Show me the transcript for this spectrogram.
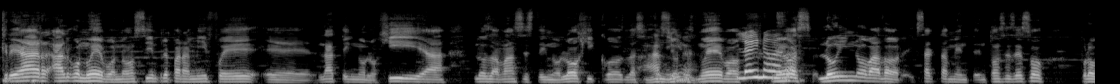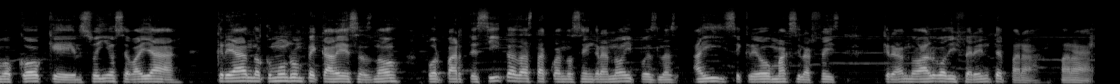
crear algo nuevo, ¿no? Siempre para mí fue la tecnología, los avances tecnológicos, las ah, situaciones nuevas, lo innovador. lo innovador, exactamente. Entonces, eso provocó que el sueño se vaya creando como un rompecabezas, ¿no? Por partecitas hasta cuando se engranó y pues las, ahí se creó Maxillar Face, creando algo diferente para, para,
